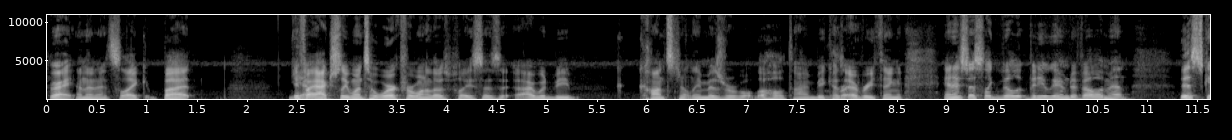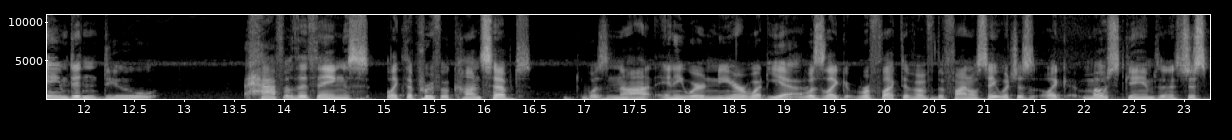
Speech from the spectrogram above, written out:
right And then it's like, but if I actually went to work for one of those places, I would be constantly miserable the whole time because Right. everything, and it's just like video game development. This game didn't do half of the things like the proof of concept was not anywhere near what Yeah. was like reflective of the final state which is like most games and it's just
